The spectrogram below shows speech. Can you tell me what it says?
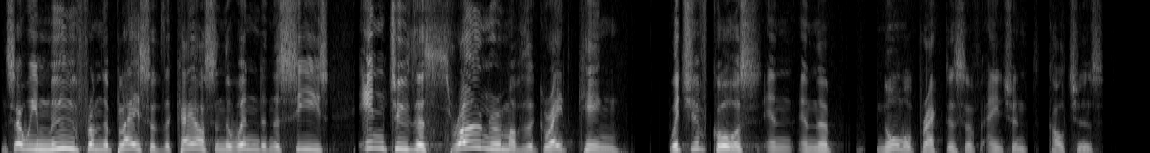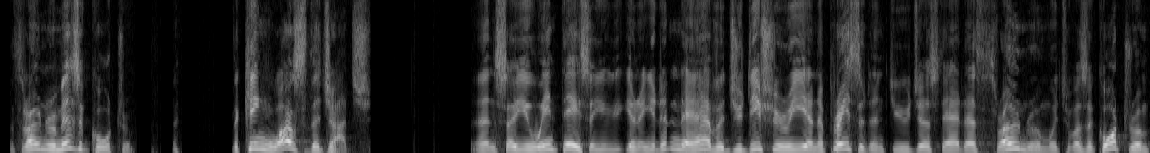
And so we move from the place of the chaos and the wind and the seas into the throne room of the great king, which, of course, in, in the normal practice of ancient cultures, the throne room is a courtroom. the king was the judge. And so you went there. So you, you know, you didn't have a judiciary and a president. You just had a throne room, which was a courtroom.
